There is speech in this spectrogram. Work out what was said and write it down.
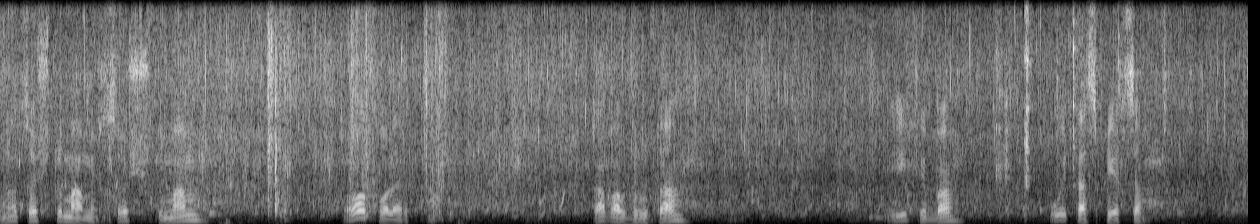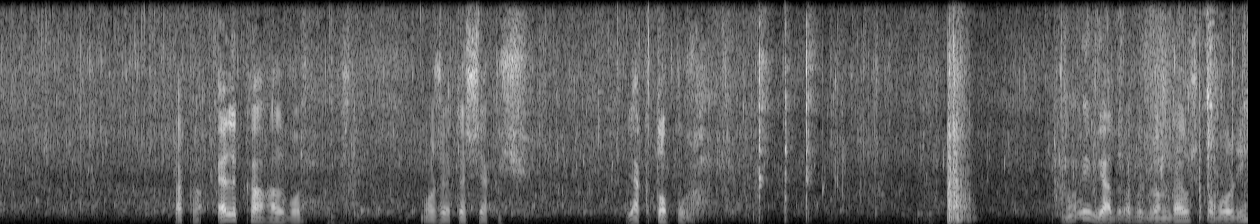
No coś tu mamy, coś tu mam. O cholerka. Kawał druta i chyba płyta z pieca. Taka elka albo może też jakiś jak topór. No i wiadro wygląda już powoli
